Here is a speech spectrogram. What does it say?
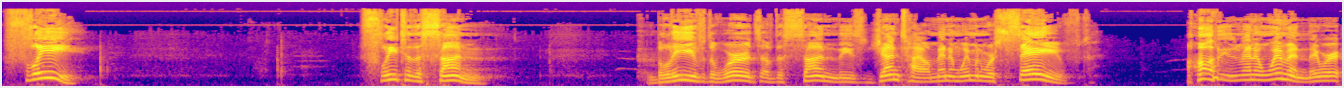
Flee. Flee to the Son. Believe the words of the Son, these Gentile men and women were saved. All these men and women, they were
